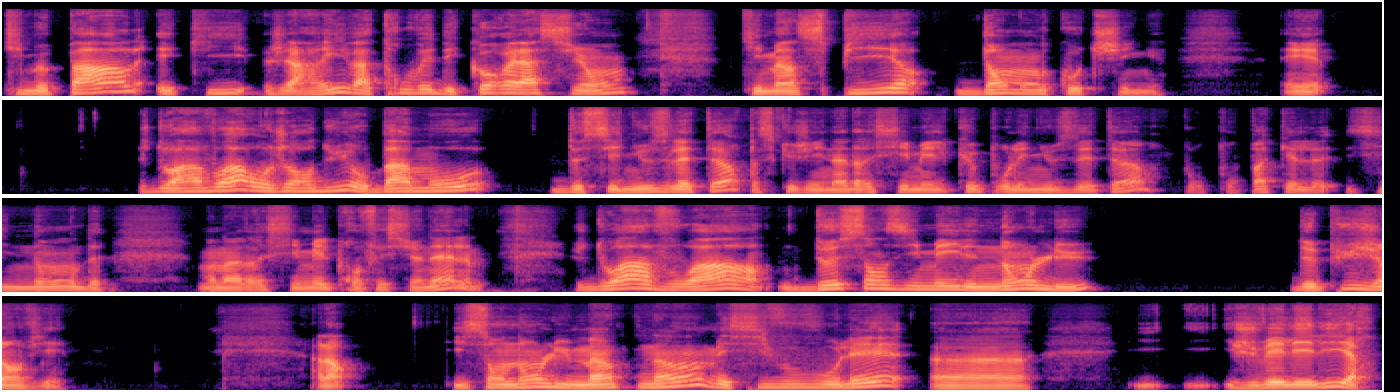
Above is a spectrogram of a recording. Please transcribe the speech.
qui me parlent et qui j'arrive à trouver des corrélations qui m'inspirent dans mon coaching. Et je dois avoir aujourd'hui au bas mot de ces newsletters, parce que j'ai une adresse email que pour les newsletters, pour, pour pas qu'elles inondent mon adresse email professionnelle, je dois avoir 200 emails non lus depuis janvier. Alors, ils sont non lus maintenant, mais si vous voulez, euh, je vais les lire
